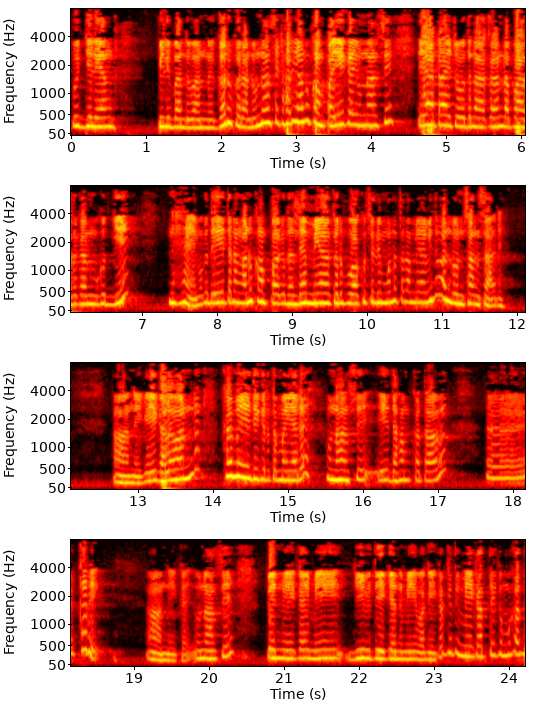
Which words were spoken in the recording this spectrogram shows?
පුද්ජලයන් පිළිබඳවන්න ගරු කරන්න උන්හන්සට හරි අනු කම්පයකයි උන්හන්සේ එයාටයි චෝදනා කරන්න අපාසකරන්න මුකුත්ගේ නැහැ. මක දේතන අනු කම්පාකද දැම් මෙයා කරපු අකුසලි මොන තරම විදවන්ඩුන් සංසාර? ආනක ඒ ගලවන්න ක්‍රමේ දෙකරතම අර උන්හන්සේ ඒ දහම් කතාව කරේ. ආනකයි උන්හන්සේ පෙන්වේකයි මේ ජීවිතය ගැන මේ වගේ එකති මේකත් එක මොකද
